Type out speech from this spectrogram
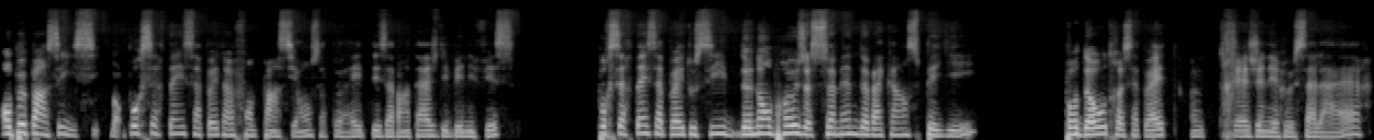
On peut penser ici. Bon, pour certains, ça peut être un fonds de pension, ça peut être des avantages, des bénéfices. Pour certains, ça peut être aussi de nombreuses semaines de vacances payées. Pour d'autres, ça peut être un très généreux salaire,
